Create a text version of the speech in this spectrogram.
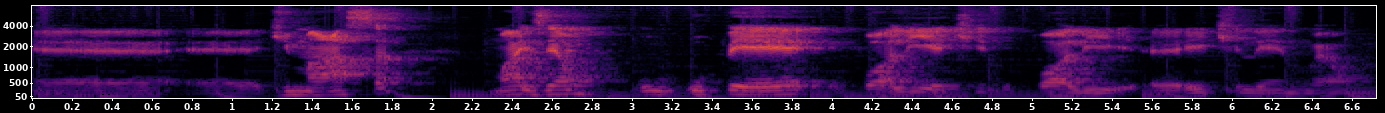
é, é, de massa, mas é um, o, o PE, o polietileno, é um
